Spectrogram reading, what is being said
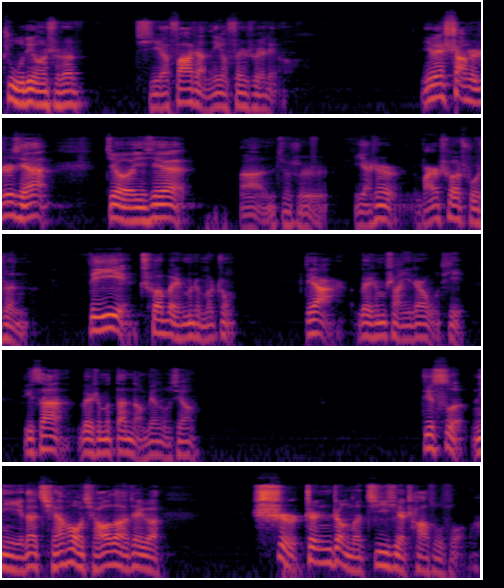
注定是他企业发展的一个分水岭。因为上市之前，就有一些啊，就是也是玩车出身的。第一，车为什么这么重？第二，为什么上 1.5T？第三，为什么单档变速箱？第四，你的前后桥的这个是真正的机械差速锁吗？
